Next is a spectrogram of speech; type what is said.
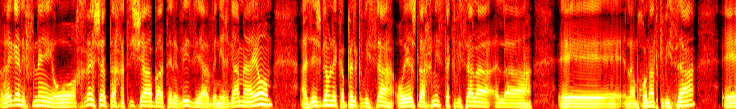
רגע לפני או אחרי שאתה חצי שעה בטלוויזיה ונרגע מהיום, אז יש גם לקפל כביסה, או יש להכניס את הכביסה ל, ל, אה, למכונת כביסה, אה,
